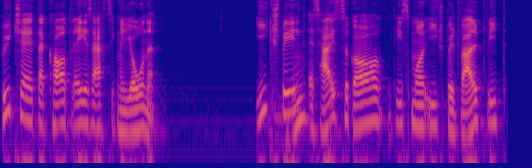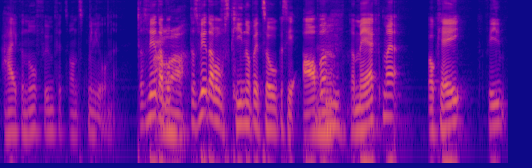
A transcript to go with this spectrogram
Budget hat er gehabt, 63 Millionen. Eingespielt, es heisst sogar, diesmal eingespielt weltweit, hat er nur 25 Millionen. Das wird, aber, das wird aber aufs Kino bezogen sein. Aber da merkt man, okay, Film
